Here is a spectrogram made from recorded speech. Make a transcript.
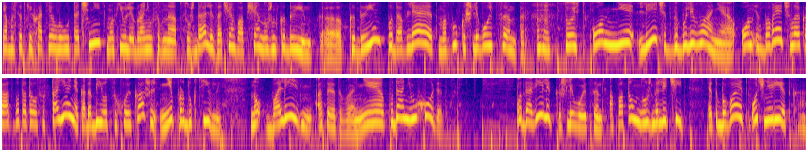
Я бы все-таки хотела уточнить. Мы с Юлией Бронюсовной обсуждали, зачем вообще нужен кадеин. Э, кадеин подавляет мозгу-кошелевой центр. Угу. То есть он не лечит заболевания, он избавляет человека от вот этого состояния, когда бьет сухой кашель, непродуктивный. Но болезнь от этого никуда не уходит подавили кашлевой центр, а потом нужно лечить. Это бывает очень редко.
